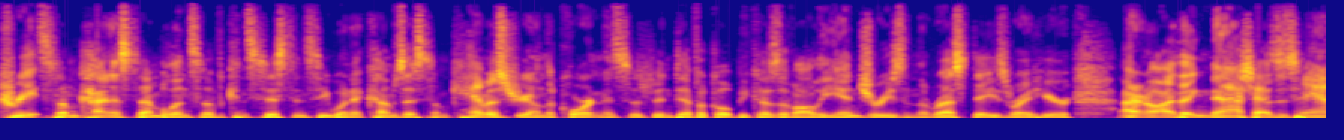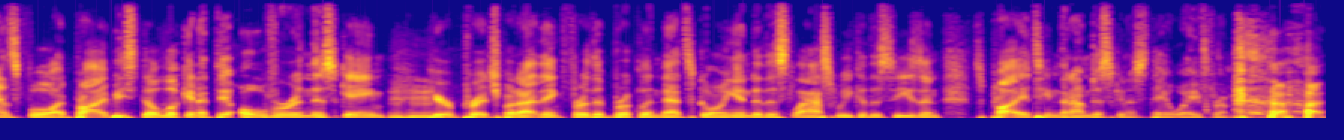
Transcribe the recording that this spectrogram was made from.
create some kind of semblance of consistency when it comes to some chemistry on the court, and it's just been difficult because of all the injuries and the rest days right here. I don't know. I think Nash has his hands full. I'd probably be still looking at the over in this game mm-hmm. here, Pritch, but I think for the Brooklyn Nets going into this last week of the season, it's probably a team that I'm just going to stay away from.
